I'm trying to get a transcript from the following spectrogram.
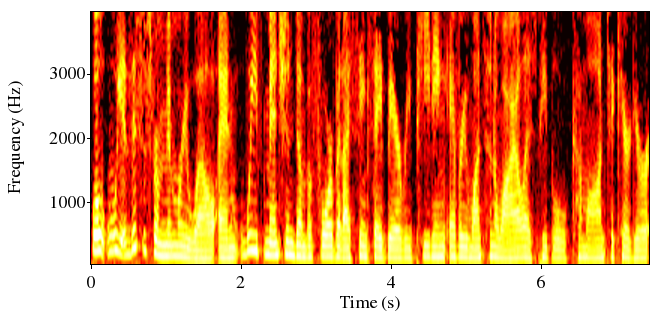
Well, we, this is from Memory Well, and we've mentioned them before, but I think they bear repeating every once in a while as people come on to Caregiver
